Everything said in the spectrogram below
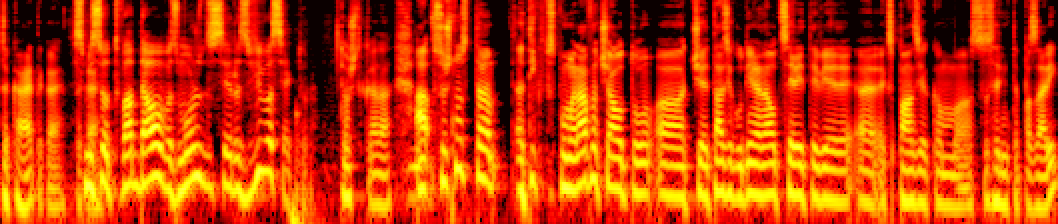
Така е, така е. Така в смисъл, е. това дава възможност да се развива сектора. Точно така, да. А всъщност, а, ти спомена в началото, а, че тази година една от целите ви е, е експанзия към а, съседните пазари.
